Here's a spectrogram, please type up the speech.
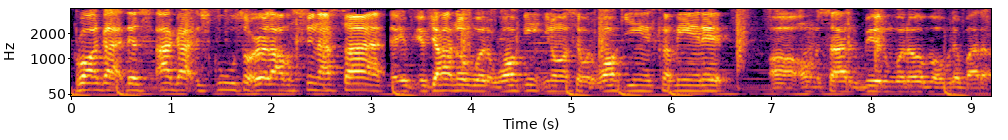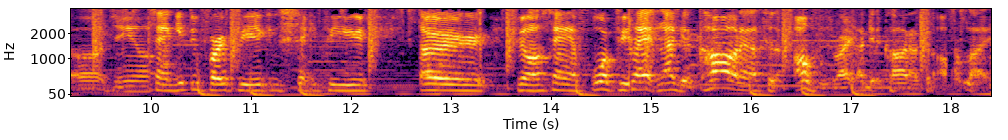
bro, I got this, I got to school so early. I was sitting outside. If, if y'all know where the walk-in, you know what I'm saying, where the walk-ins come in at, uh, on the side of the building, whatever, over there by the uh, gym. I'm saying get through first period, get through second period, third, you know what I'm saying, fourth period, and I get a call down to the office, right? I get a call down to the office. I'm like,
